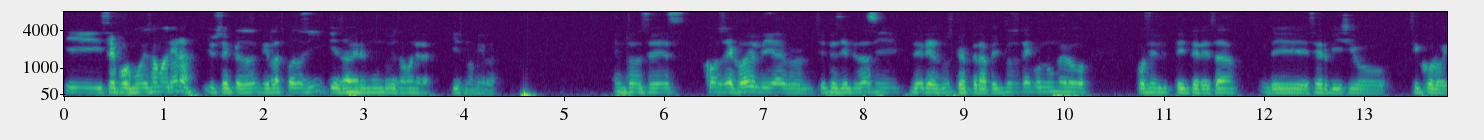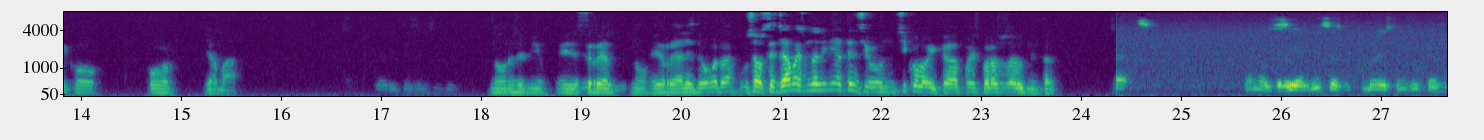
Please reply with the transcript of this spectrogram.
Y se formó de esa manera. Y usted empieza a sentir las cosas así y empieza a ver el mundo de esa manera. Y es una mierda. Entonces, consejo del día, güey, si te sientes así, deberías buscar terapia. Entonces tengo un número por si te interesa de servicio psicológico por llamada. No, no es el mío, es este real, no, es real, es de Bogotá. O sea, usted llama, es una línea de atención psicológica, pues, para su salud mental. Bueno, si alguien está escuchando esto en su casa,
